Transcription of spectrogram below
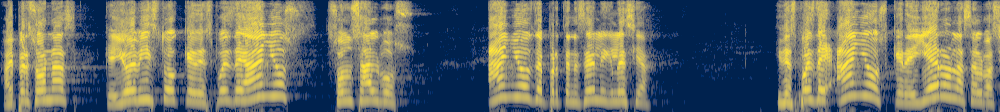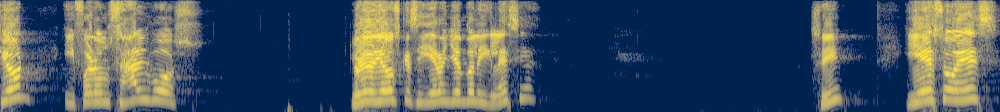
Hay personas que yo he visto que después de años son salvos, años de pertenecer a la iglesia, y después de años creyeron la salvación y fueron salvos. Gloria a Dios que siguieron yendo a la iglesia. ¿Sí? Y eso es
